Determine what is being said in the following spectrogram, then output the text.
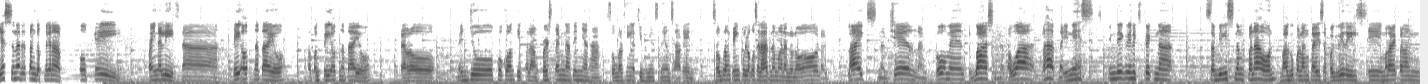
Yes, na natatanggap na ganap. Okay. Finally, na payout na tayo. Nakapag-payout na tayo. Pero medyo kukonti pa lang. First time natin yan ha. So malaking achievements na yun sa akin. Sobrang thankful ako sa lahat ng mga nanonood. Likes, nag-share, nag-comment, nag-bash, natawa, lahat, nainis. Hindi ko in-expect na sa bilis ng panahon, bago pa lang tayo sa pagre-reels, eh marami pa lang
